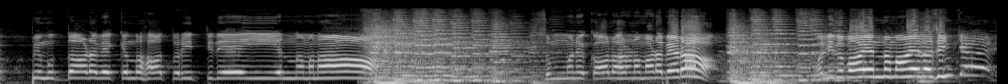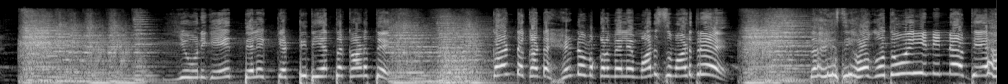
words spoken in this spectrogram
ಅಪ್ಪಿ ಮುದ್ದಾಡಬೇಕೆಂದು ಹಾತೊರೆಯುತ್ತಿದೆ ಈ ಎನ್ನ ಮನ ಸುಮ್ಮನೆ ಕಾಲಹರಣ ಮಾಡಬೇಡ. ಒಲಿದು ಬಾಯನ್ನ ಮಾಯದ ಸಿಂಕೆ. ಇವನಿಗೆ ತಲೆ ಕೆಟ್ಟಿದೆಯಂತ ಕಾಣುತ್ತೆ. ಕಂಡ ಕಂಡ ಹೆಣ್ಣು ಮಕ್ಕಳ ಮೇಲೆ ಮನಸ್ಸು ಮಾಡಿದ್ರೆ ದಹಿಸಿ ಹೋಗೋದು ಈ ನಿನ್ನ ದೇಹ.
